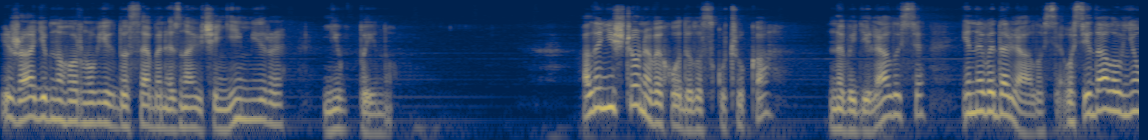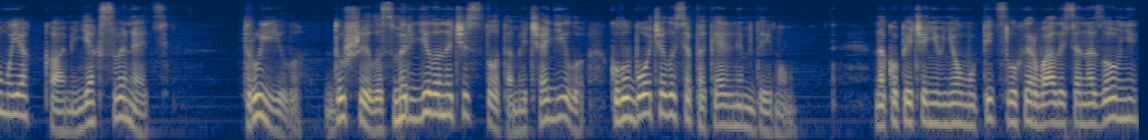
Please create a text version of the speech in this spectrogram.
і жадібно горнув їх до себе, не знаючи ні міри, ні впину. Але ніщо не виходило з кучука, не виділялося і не видалялося, осідало в ньому, як камінь, як свинець, труїло, душило, смерділо нечистотами, чаділо, клубочилося пекельним димом. Накопичені в ньому підслухи рвалися назовні,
